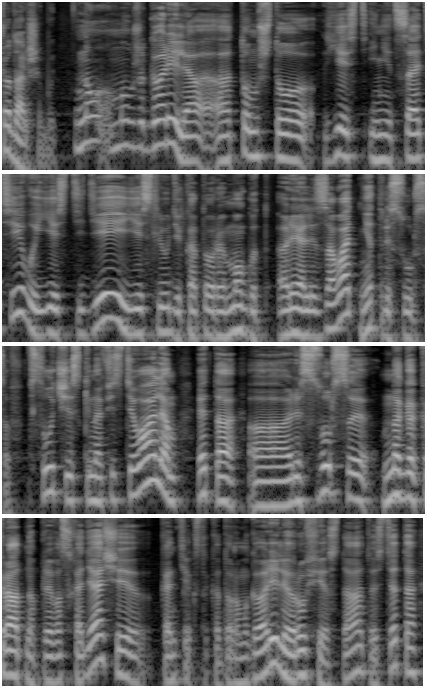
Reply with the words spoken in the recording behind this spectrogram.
что дальше будет? Ну, мы уже говорили о, о том, что есть инициативы, есть идеи, есть люди, которые могут реализовать, нет ресурсов. В случае с кинофестивалем это э, ресурсы многократно превосходящие контекст, о котором мы говорили, Руфес, да, то есть это,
